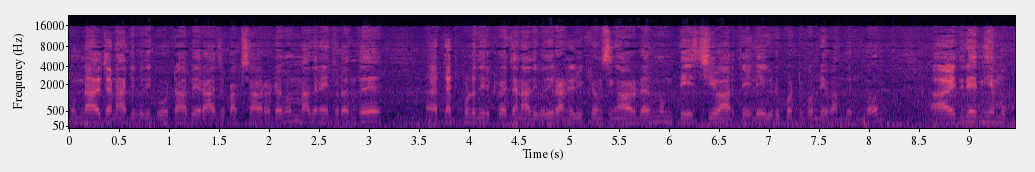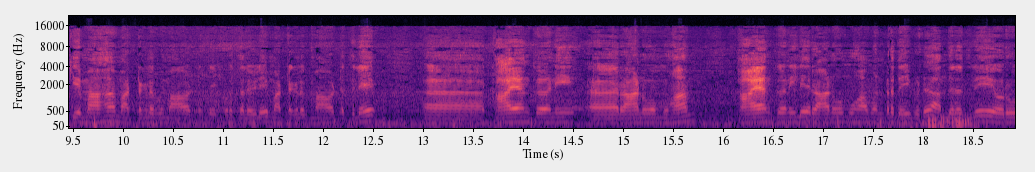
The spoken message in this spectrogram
முன்னாள் ஜனாதிபதி கோட்டாபே ராஜபக்ச அவரிடமும் அதனைத் தொடர்ந்து தற்பொழுது இருக்கிற ஜனாதிபதி ரணில் விக்ரம்சிங் அவரிடமும் பேச்சு வார்த்தையிலே ஈடுபட்டு கொண்டே வந்திருந்தோம். இதிலே மிக முக்கியமாக மட்டக்களப்பு மாவட்டத்தை பொறுத்தளவிலே மட்டக்களப்பு மாவட்டத்திலே அஹ், காயாங்கேணி ராணுவ முகாம் காயாங்கணிலே ராணுவ முகாம் என்றதை விட அந்த இடத்திலே ஒரு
